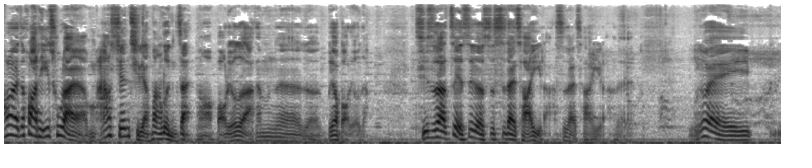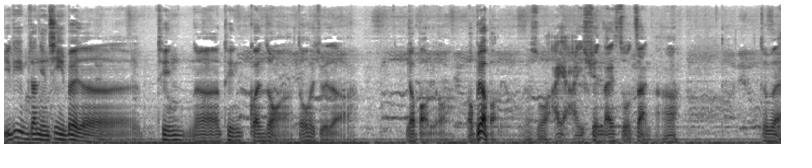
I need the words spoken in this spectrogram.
后来这话题一出来啊，马上掀起两方论战啊，保留的啊，他们呢不要保留的。其实啊，这也是个是世代差异啦，世代差异啦，对。因为一定比较年轻一辈的听呃听观众啊，都会觉得啊要保留哦，不要保留。说哎呀，现代作战啊，对不对？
